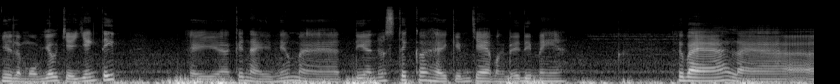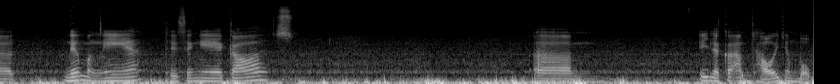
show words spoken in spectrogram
như là một dấu chỉ gián tiếp. Thì à, cái này nếu mà diagnostic có thể kiểm tra bằng D-dimer thứ ba là à, nếu mà nghe á thì sẽ nghe có uh, ý là có âm thổi trong bụng.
